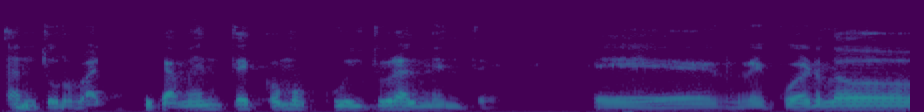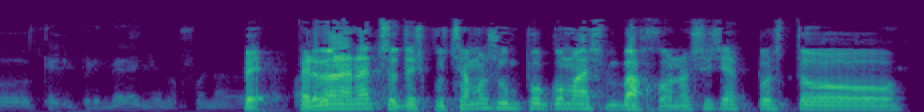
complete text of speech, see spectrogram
tanto urbanísticamente como culturalmente. Eh, recuerdo que el primer año no fue nada. perdona, Nacho, te escuchamos un poco más bajo. No sé si has puesto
